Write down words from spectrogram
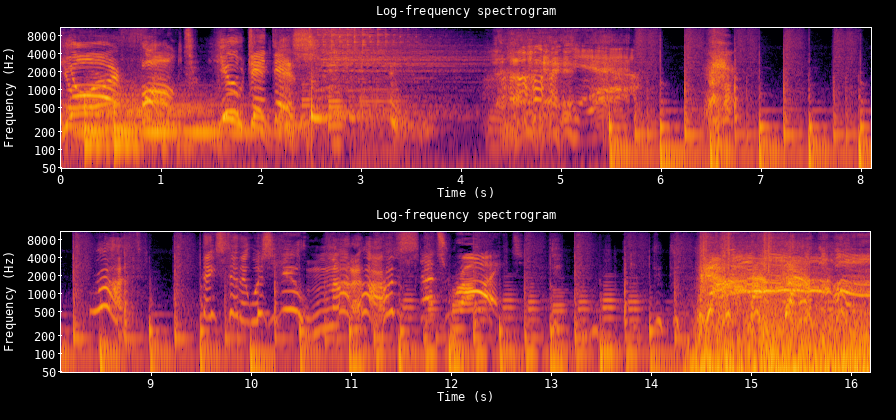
your fault! You did this! What? They said it was you, not us. That's right.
